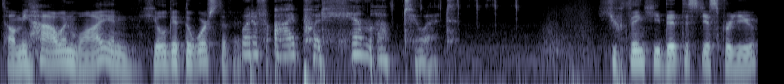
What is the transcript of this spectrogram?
Tell me how and why, and he'll get the worst of it. What if I put him up to it? You think he did this just for you?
